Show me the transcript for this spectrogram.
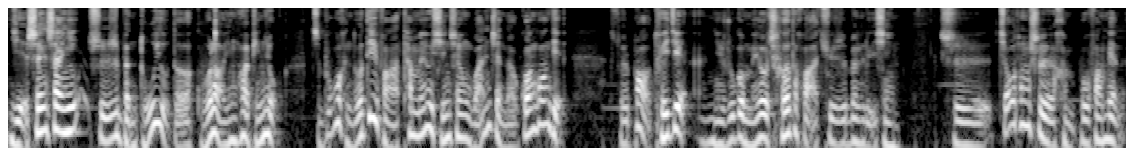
野生山樱是日本独有的古老樱花品种，只不过很多地方啊，它没有形成完整的观光点，所以不好推荐。你如果没有车的话，去日本旅行。是交通是很不方便的，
